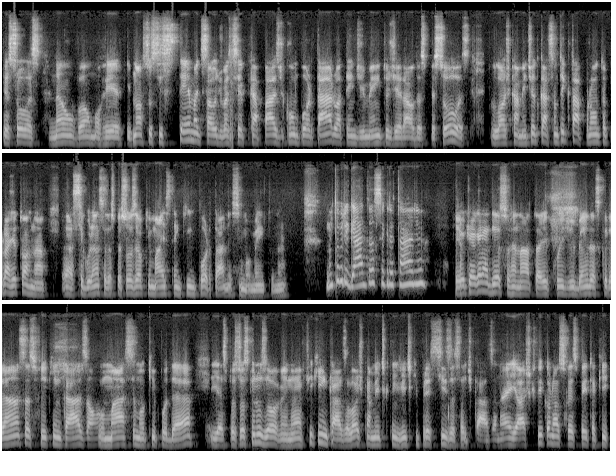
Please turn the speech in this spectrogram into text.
pessoas não vão morrer, que nosso sistema de saúde vai ser capaz de comportar o atendimento geral das pessoas, logicamente a educação tem que estar pronta para retornar. A segurança das pessoas é o que mais tem que importar nesse momento, né? Muito obrigada, secretária. Eu que agradeço, Renata, e cuide bem das crianças, fique em casa o máximo que puder e as pessoas que nos ouvem, né? Fiquem em casa. Logicamente que tem gente que precisa sair de casa, né? E acho que fica o nosso respeito aqui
